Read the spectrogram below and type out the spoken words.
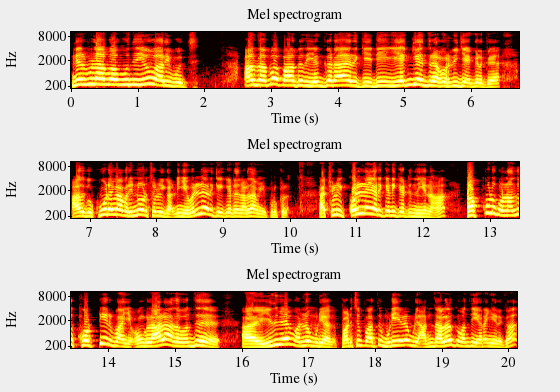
நிர்மலா மூஞ்சியும் மாறி போச்சு அந்த அம்மா பார்க்குது எங்கடா இருக்கி? நீ எங்கே அவர் நீங்கள் எங்களுக்கு? அதுக்கு கூடவே அவர் இன்னொன்று சொல்லியிருக்கார். நீங்கள் வெள்ளை அறிக்கை கேட்டதுனால தான் அவங்க கொடுக்கல. ஆக்சுவலி கொள்ளை அறிக்கைன்னு கேட்டிருந்தீங்கன்னா டப்புன்னு கொண்டாந்து கொட்டியிருப்பாங்க உங்களால் அதை வந்து இதுவே பண்ண முடியாது. படித்து பார்த்து முடியவே முடியாது. அந்த அளவுக்கு வந்து இறங்கியிருக்கான்.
